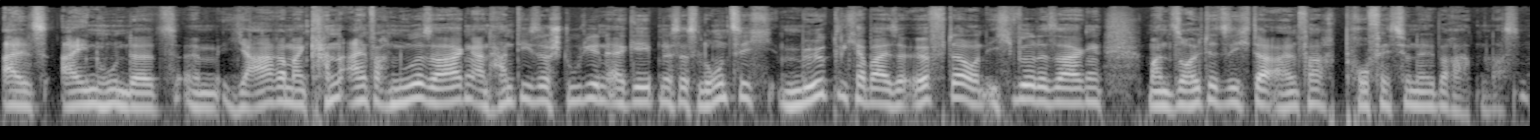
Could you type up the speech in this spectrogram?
als 100 ähm, Jahre. Man kann einfach nur sagen, anhand dieser Studienergebnisse, es lohnt sich möglicherweise öfter und ich würde sagen, man sollte sich da einfach professionell beraten lassen.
